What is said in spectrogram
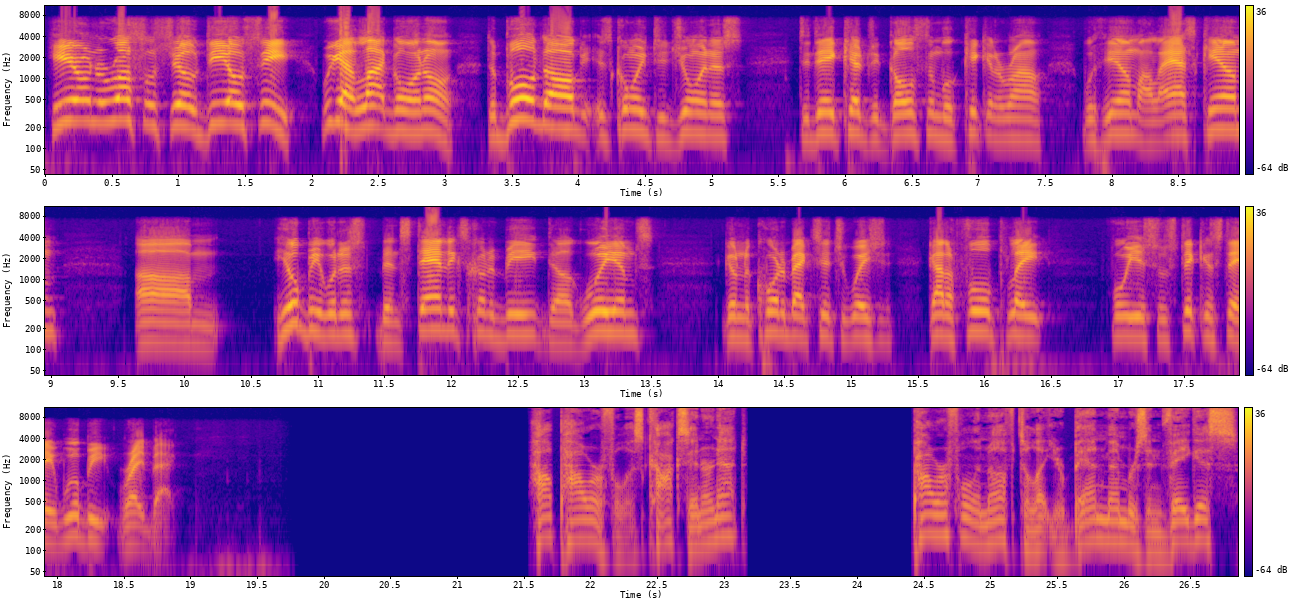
Here on the Russell Show, DOC, we got a lot going on. The Bulldog is going to join us today. Cedric Golston will kick it around with him. I'll ask him. Um, he'll be with us. Ben Standig's going to be. Doug Williams, given the quarterback situation. Got a full plate for you, so stick and stay. We'll be right back. How powerful is Cox Internet? Powerful enough to let your band members in Vegas,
